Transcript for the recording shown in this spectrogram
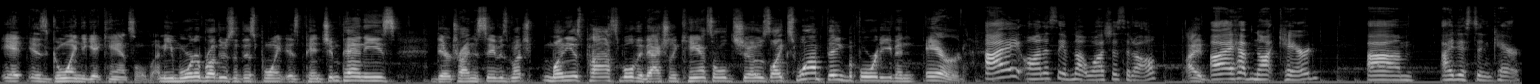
it is going to get canceled. I mean, Warner Brothers at this point is pinching pennies. They're trying to save as much money as possible. They've actually canceled shows like Swamp Thing before it even aired. I honestly have not watched this at all. I I have not cared. Um, I just didn't care,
